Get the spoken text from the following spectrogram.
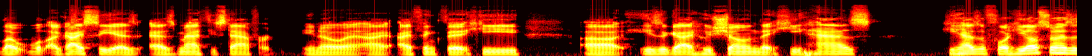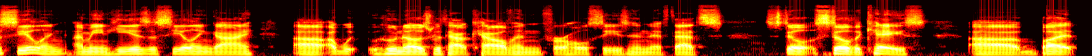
like, like I see as as Matthew Stafford. You know I I think that he uh he's a guy who's shown that he has he has a floor. He also has a ceiling. I mean, he is a ceiling guy. Uh, w- who knows without Calvin for a whole season if that's still still the case. Uh, but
